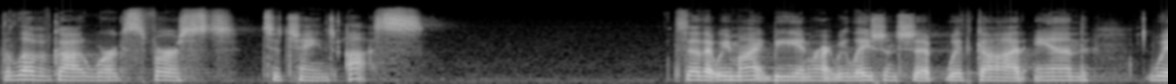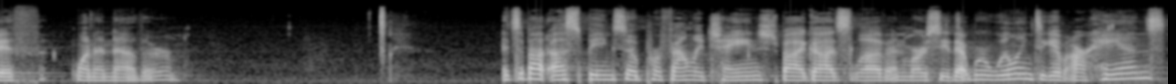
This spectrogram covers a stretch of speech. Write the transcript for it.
The love of God works first to change us so that we might be in right relationship with God and with one another. It's about us being so profoundly changed by God's love and mercy that we're willing to give our hands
